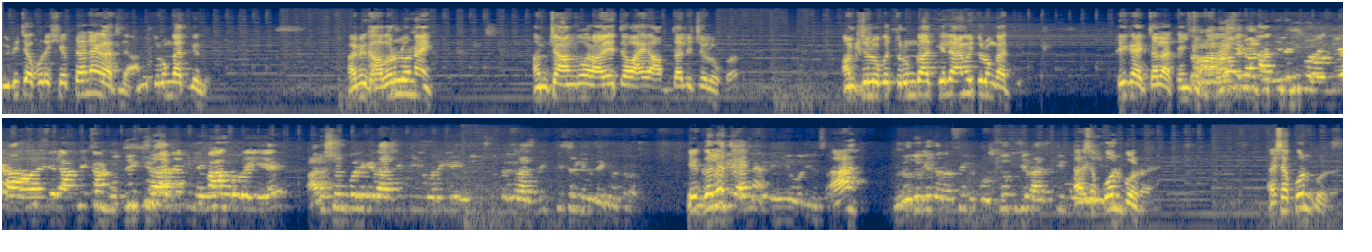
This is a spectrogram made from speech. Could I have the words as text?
ईडीच्या पुढे शेपट्या नाही घातल्या आम्ही तुरुंगात गेलो आम्ही घाबरलो नाही आमच्या अंगावर आले तेव्हा हे अब्दालीचे लोक आमचे लोक तुरुंगात गेले आम्ही तुरुंगात गेलो ठीक आहे चला थँक्यू हो है आरक्षण को लेकर राजनीति हो रही है राजनीति किस तरीके से देख रहे हो? ये गलत है ना। हो है। हाँ की तरफ़ से विपक्षियों की राजनीति ऐसा कौन बोल रहा है? ऐसा कौन बोल रहा है?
